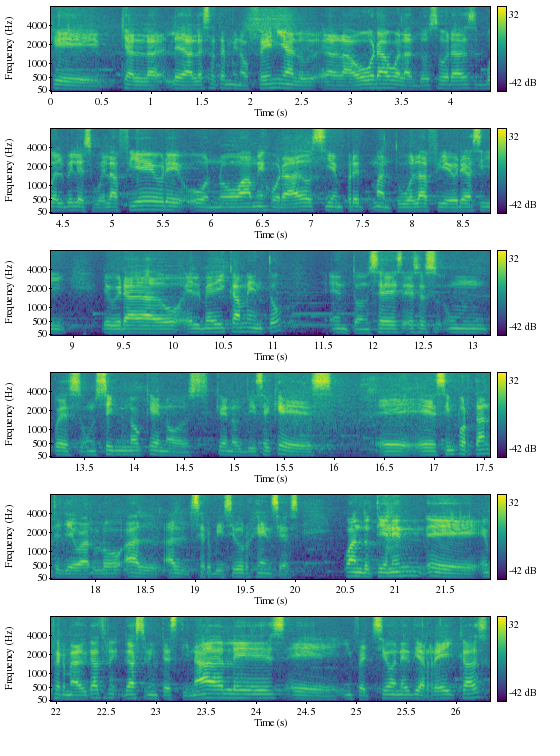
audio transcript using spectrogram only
que, le da la acetaminofenia a la hora o a las dos horas vuelve y le sube la fiebre o no ha mejorado, siempre mantuvo la fiebre así le hubiera dado el medicamento, entonces eso es un, pues, un signo que nos, que nos dice que es, eh, es importante llevarlo al, al servicio de urgencias cuando tienen eh, enfermedades gastrointestinales, eh, infecciones diarreicas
